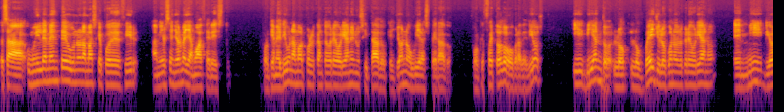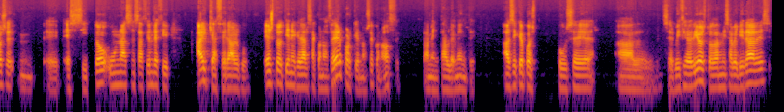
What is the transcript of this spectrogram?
O sea, humildemente uno nada más que puede decir, a mí el Señor me llamó a hacer esto, porque me dio un amor por el canto gregoriano inusitado que yo no hubiera esperado, porque fue todo obra de Dios. Y viendo lo, bello y lo bueno del gregoriano, en mí Dios eh, eh, excitó una sensación de decir, hay que hacer algo. Esto tiene que darse a conocer porque no se conoce, lamentablemente. Así que pues puse al servicio de Dios todas mis habilidades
